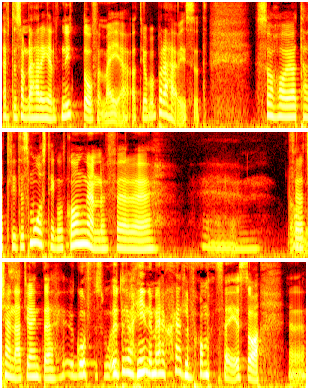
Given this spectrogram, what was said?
eftersom det här är helt nytt då för mig att jobba på det här viset så har jag tagit lite små steg åt gången för, eh, för att känna att jag inte går utan jag hinner med själv om man säger så. Eh,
